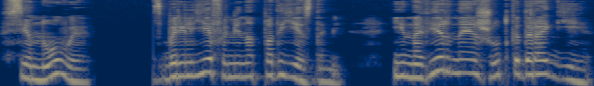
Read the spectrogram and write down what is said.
Все новые, с барельефами над подъездами и, наверное, жутко дорогие.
